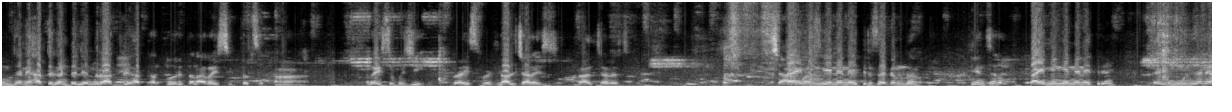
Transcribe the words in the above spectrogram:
ಮುಂಜಾನೆ ಹತ್ತು ಗಂಟೆಲಿಂದ ರಾತ್ರಿ ಹತ್ತು ಹತ್ತುವರೆ ತನಕ ರೈಸ್ ಸಿಗ್ತದೆ ಸರ್. ಹಾಂ. ರೈಸ್ ಭಜಿ. ರೈಸ್ ಬಜ್ಜಿ ದಾಲ್ಚಾ ರೈಸ್ ದಾಲ್ಚಾ ರೈಸ್ ಟೈಮಿಂಗ್ ಏನೇನು ಐತ್ರಿ ಸರ್ ನಿಮ್ದು? ಏನು ಸರ್? ಟೈಮಿಂಗ್ ಏನೇನು ಐತ್ರಿ? ಟೈಮಿಂಗ್ ಮುಂಜಾನೆ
